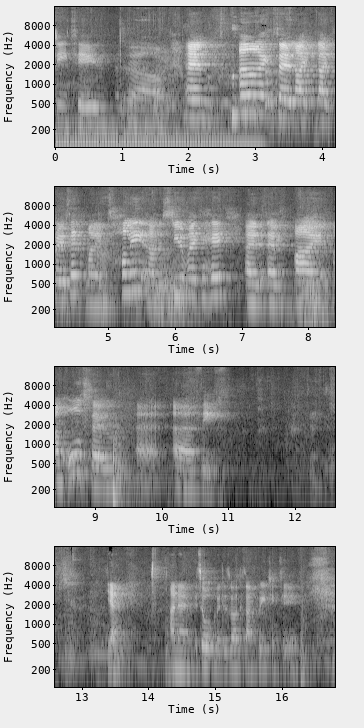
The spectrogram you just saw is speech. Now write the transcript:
G2. Oh. Um, I, so, like, like Freya said, my name's Holly and I'm a student worker here. And um, I am also uh, a thief. Yeah, I know, it's awkward as well because I'm preaching to you.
